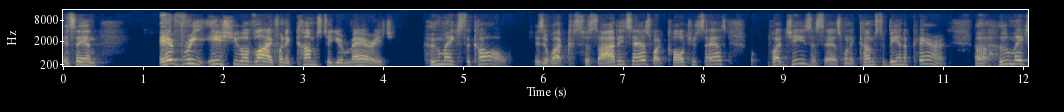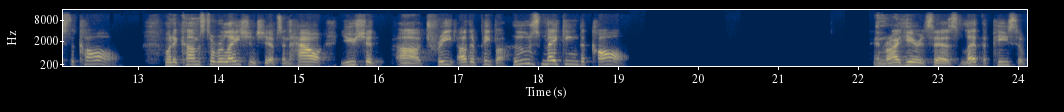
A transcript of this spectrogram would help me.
It's saying, Every issue of life, when it comes to your marriage, who makes the call? Is it what society says, what culture says, what Jesus says when it comes to being a parent? Uh, who makes the call? When it comes to relationships and how you should uh, treat other people, who's making the call? And right here it says, let the peace of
